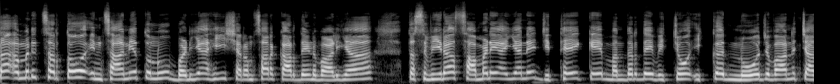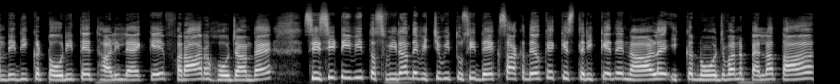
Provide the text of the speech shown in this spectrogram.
ਤਾਂ ਅੰਮ੍ਰਿਤਸਰ ਤੋਂ ਇਨਸਾਨੀਅਤ ਨੂੰ ਬੜੀਆਂ ਹੀ ਸ਼ਰਮਸਾਰ ਕਰ ਦੇਣ ਵਾਲੀਆਂ ਤਸਵੀਰਾਂ ਸਾਹਮਣੇ ਆਈਆਂ ਨੇ, ਜਿੱਥੇ ਕਿ ਮੰਦਰ ਦੇ ਵਿੱਚੋਂ ਇੱਕ ਨੌਜਵਾਨ ਚਾਂਦੀ ਦੀ ਕਟੋਰੀ ਤੇ ਥਾਲੀ ਲੈ ਕੇ ਫਰਾਰ ਹੋ ਜਾਂਦਾ ਹੈ। ਸੀਸੀਟੀਵੀ ਤਸਵੀਰਾਂ ਦੇ ਵਿੱਚ ਵੀ ਤੁਸੀਂ ਦੇਖ ਸਕਦੇ ਹੋ ਕਿ ਕਿਸ ਤਰੀਕੇ ਦੇ ਨਾਲ ਇੱਕ ਨੌਜਵਾਨ ਪਹਿਲਾਂ ਤਾਂ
